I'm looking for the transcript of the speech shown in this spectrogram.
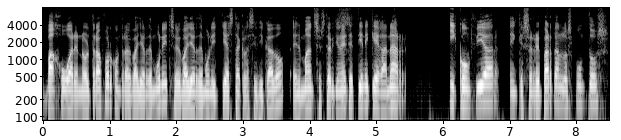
Va a jugar en Old Trafford contra el Bayern de Múnich. El Bayern de Múnich ya está clasificado. El Manchester United tiene que ganar y confiar en que se repartan los puntos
